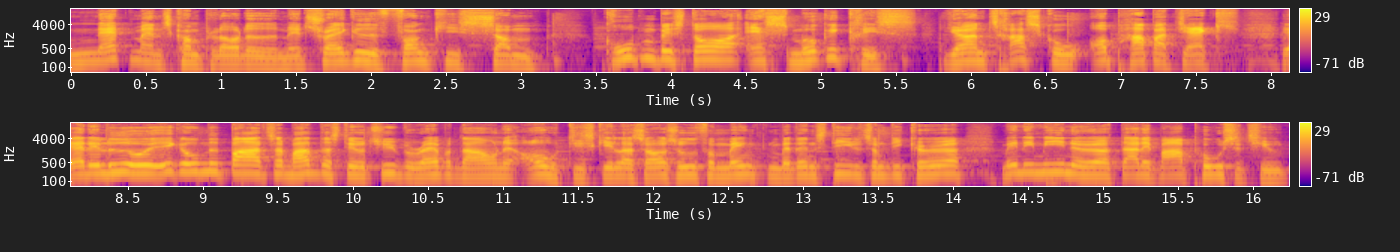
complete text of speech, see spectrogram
Natmandskomplottet med tracket Funky Som. Gruppen består af Smukke Chris, Jørgen Trasko og Papa Jack. Ja, det lyder jo ikke umiddelbart som andre stereotype rappernavne, og de skiller sig også ud for mængden med den stil, som de kører. Men i mine ører, der er det bare positivt.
